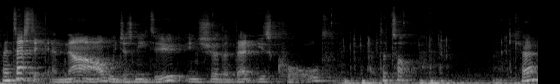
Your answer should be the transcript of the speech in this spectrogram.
Fantastic. And now we just need to ensure that that is called at the top. Okay.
